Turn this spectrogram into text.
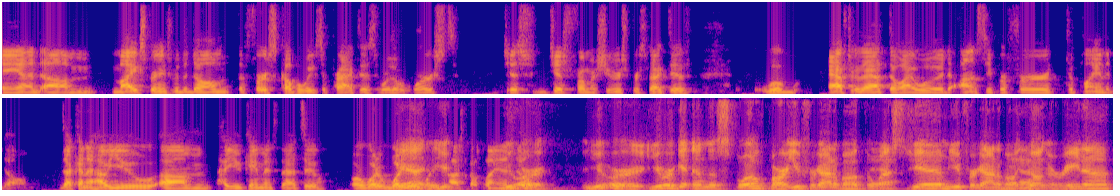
And um, my experience with the dome, the first couple weeks of practice were the worst just just from a shooter's perspective. Well, after that though, I would honestly prefer to play in the dome. Is that kind of how you um how you came into that too, or what what Yeah, are your what are your you- thoughts about playing? in You were you were you were getting in the spoiled part. You forgot about the Yeah. West Gym. You forgot about Yeah. Young Arena.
